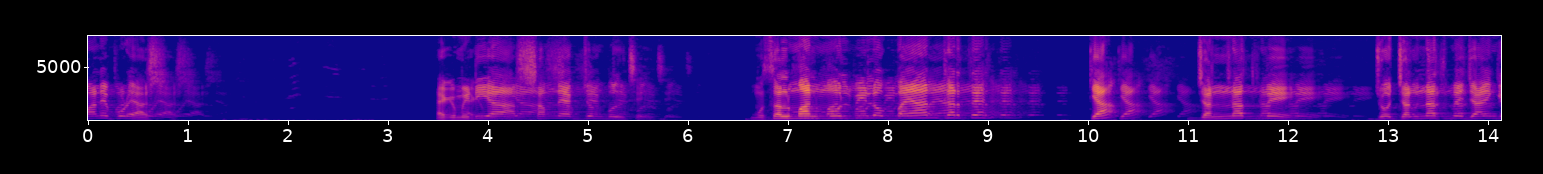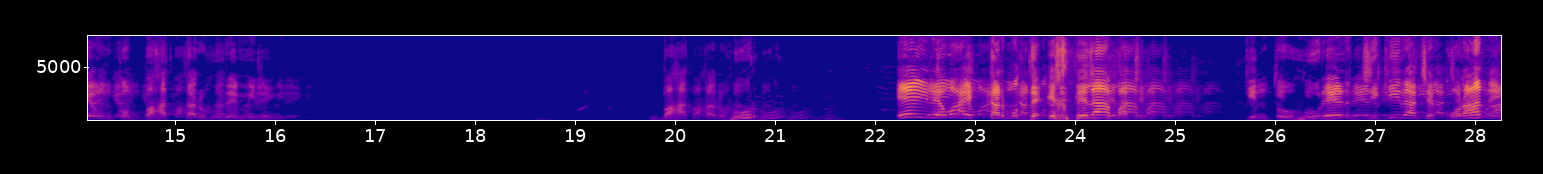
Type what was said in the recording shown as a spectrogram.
মানে পড়ে আসে এক মিডিয়ার সামনে একজন বলছে मुसलमान मौलवी लोग बयान करते हैं क्या जन्नत में जो जन्नत में जाएंगे उनको बहत्तर हुरे मिलेंगे বাহাত্তর হুর এই রেওয়ায়তটার মধ্যে ইখতিলাফ আছে কিন্তু হুরের জিকির আছে কোরআনে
